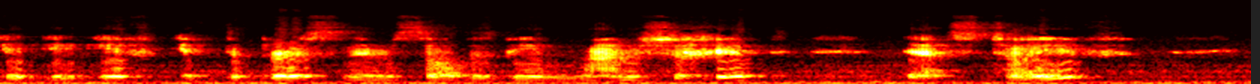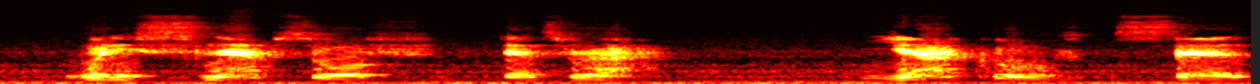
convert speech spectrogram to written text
if, if the person himself is being mamshachit, that's toiv. When he snaps off, that's ra. Yaakov said,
